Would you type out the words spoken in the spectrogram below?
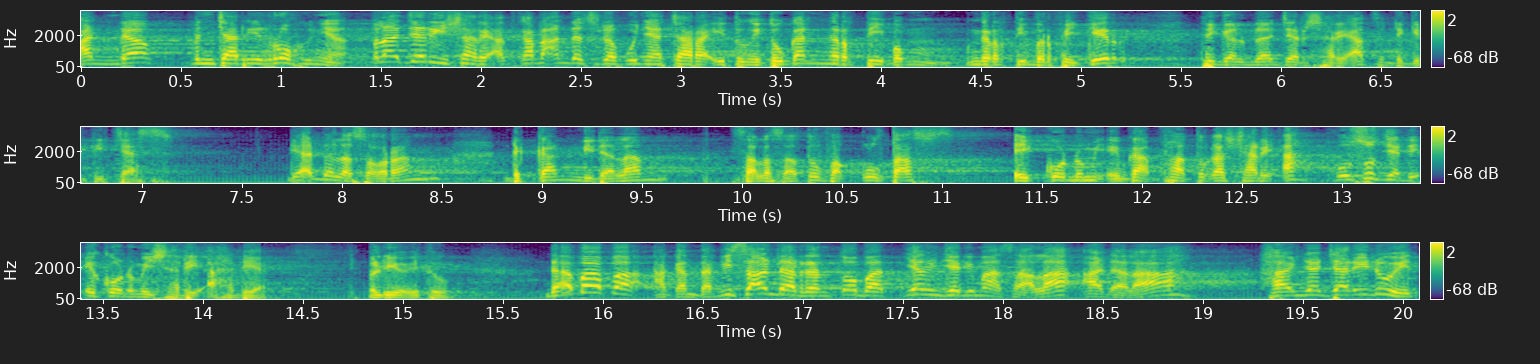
Anda mencari rohnya. Pelajari syariat karena Anda sudah punya cara hitung-hitungan, ngerti pem, ngerti berpikir, tinggal belajar syariat sedikit dicas. Dia adalah seorang dekan di dalam salah satu fakultas ekonomi fakultas syariah khususnya di ekonomi syariah dia. Beliau itu. Tidak apa-apa, akan tapi sadar dan tobat. Yang jadi masalah adalah hanya cari duit.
